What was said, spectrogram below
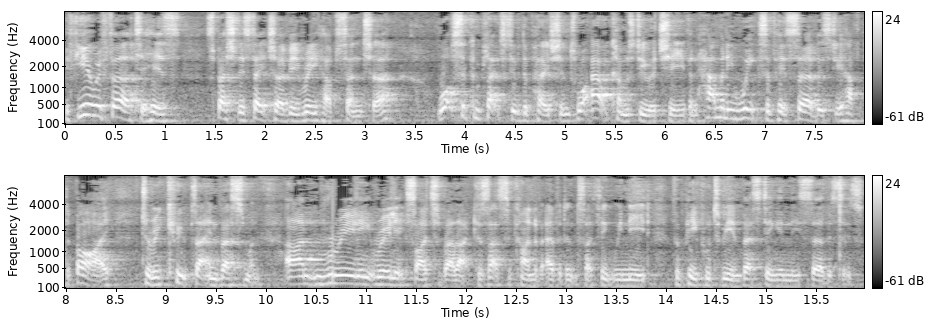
if you refer to his specialist HIV rehab centre, what's the complexity of the patient, what outcomes do you achieve, and how many weeks of his service do you have to buy to recoup that investment? I'm really, really excited about that because that's the kind of evidence I think we need for people to be investing in these services.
